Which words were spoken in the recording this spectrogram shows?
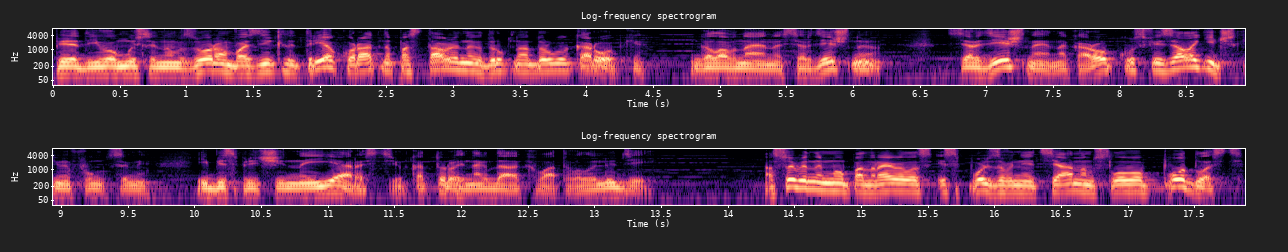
Перед его мысленным взором возникли три аккуратно поставленных друг на друга коробки. Головная на сердечную, сердечная на коробку с физиологическими функциями и беспричинной яростью, которая иногда охватывала людей. Особенно ему понравилось использование Тианом слова «подлость»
